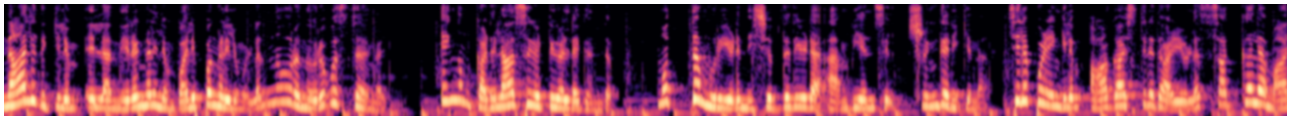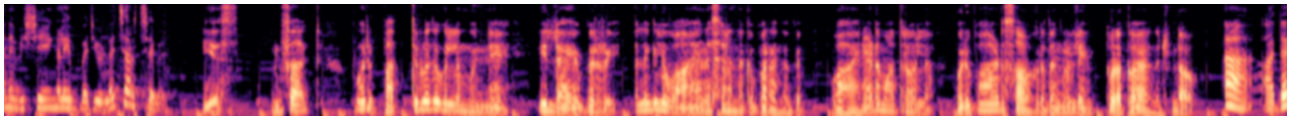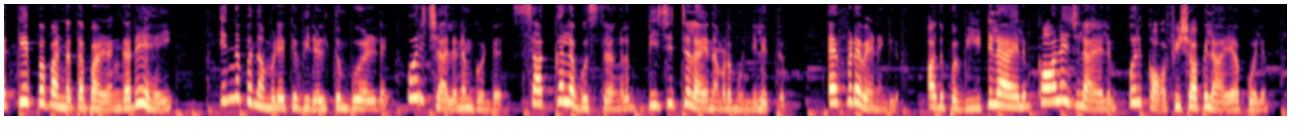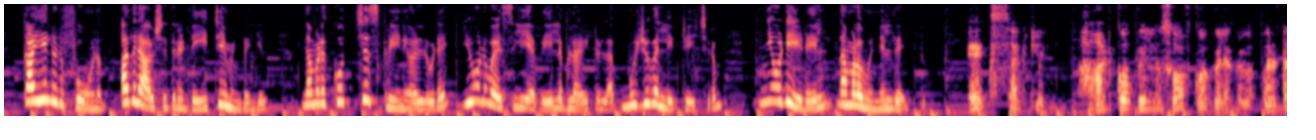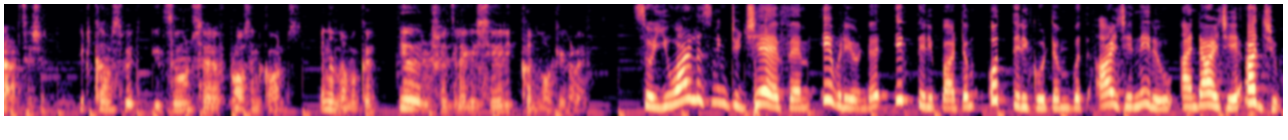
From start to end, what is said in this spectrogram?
നാല് ദിക്കിലും എല്ലാ നിറങ്ങളിലും വലിപ്പങ്ങളിലുമുള്ള നൂറ് നൂറ് പുസ്തകങ്ങൾ. എങ്ങും കടലാസ് കെട്ടുകളുടെ ഗന്ധം. മൊത്തം മുറിയുടെ നിശബ്ദതയുടെ ആംബിയൻസിൽ ശൃംഗരിക്കുന്ന ചിലപ്പോഴെങ്കിലും ആകാശത്തിന് താഴെയുള്ള സകലമാന വിഷയങ്ങളെ പറ്റിയുള്ള ചർച്ചകൾ. യെസ് ഇൻഫാക്ട് ഒരു പത്തിരുപത് കൊല്ലം മുന്നേ ഈ ലൈബ്രറി അല്ലെങ്കിൽ വായനശാല എന്നൊക്കെ പറയുന്നത് വായനയുടെ മാത്രമല്ല ഒരുപാട് സൗഹൃദങ്ങളുടെയും തുടക്കമായിരുന്നിട്ടുണ്ടാവും. ആ അതൊക്കെ ഇപ്പൊ പണ്ടത്തെ പഴങ്കഥയായി. ഇന്നിപ്പോ നമ്മുടെയൊക്കെ വിരൽത്തുമ്പുകളുടെ ഒരു ചലനം കൊണ്ട് സകല പുസ്തകങ്ങളും ഡിജിറ്റലായി നമ്മുടെ മുന്നിലെത്തും. എവിടെ വേണമെങ്കിലും. അതിപ്പോ വീട്ടിലായാലും കോളേജിലായാലും ഒരു കോഫി ഷോപ്പിലായാൽ പോലും കയ്യിലൊരു ഫോണും അതിലാവശ്യത്തിന് ഡേറ്റയും ഉണ്ടെങ്കിൽ നമ്മുടെ കൊച്ചു സ്ക്രീനുകളിലൂടെ യൂണിവേഴ്സലി അവൈലബിൾ ആയിട്ടുള്ള മുഴുവൻ ലിറ്ററേച്ചറും ഞൊടിയിടയിൽ നമ്മുടെ മുന്നിൽ എത്തും എക്സാക്ട്ലി ഹാർഡ് കോപ്പിയിൽ നിന്ന് സോഫ്റ്റ് കോപ്പിയിലേക്കുള്ള ഒരു transition it comes with its own set of pros and cons എന്ന് നമുക്ക് ഈ ഒരു വിഷയത്തിലേക്ക് ശരിക്കും നോക്കിക്കളയാം. So you are listening to J F M ഇവിടെയുണ്ട് ഇത്തിരി പാട്ടും ഒത്തിരി കൂട്ടും with J Niru and J Aju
